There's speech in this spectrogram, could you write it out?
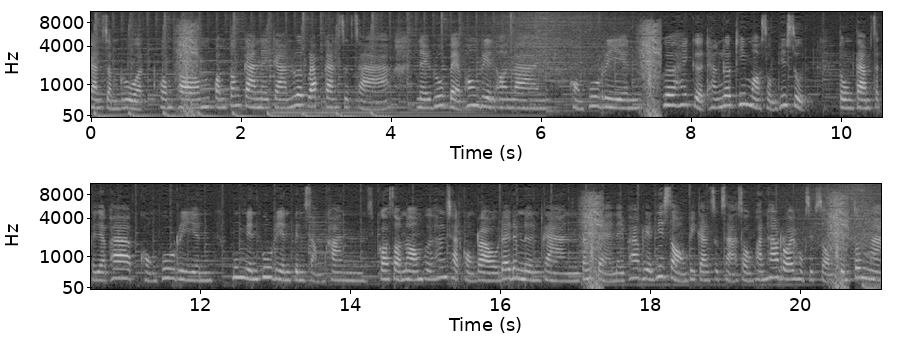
การสำรวจความพร้อมความต้องการในการเลือกรับการศึกษา ในรูปแบบห้องเรียนออนไลน์ของผู้เรียน เพื่อให้เกิดทางเลือกที่เหมาะสมที่สุด ตรงตามศักยภาพของผู้เรียน มุ่งเน้นผู้เรียนเป็นสำคัญ กศนอำเภอห้างฉัดของเราได้ดำเนินการ ตั้งแต่ในภาคเรียนที่ 2 ปีการศึกษา 2562 เป็นต้นมา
